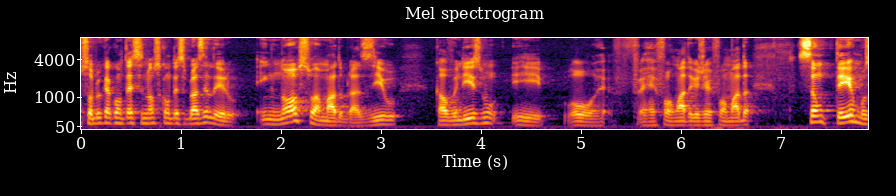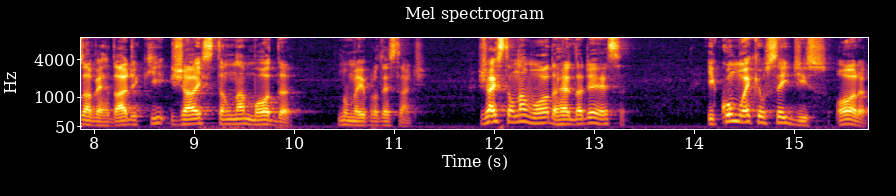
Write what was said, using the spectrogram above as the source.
sobre o que acontece no nosso contexto brasileiro. Em nosso amado Brasil, calvinismo e ou reformada, igreja reformada, são termos, na verdade, que já estão na moda no meio protestante. Já estão na moda, a realidade é essa. E como é que eu sei disso? Ora,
